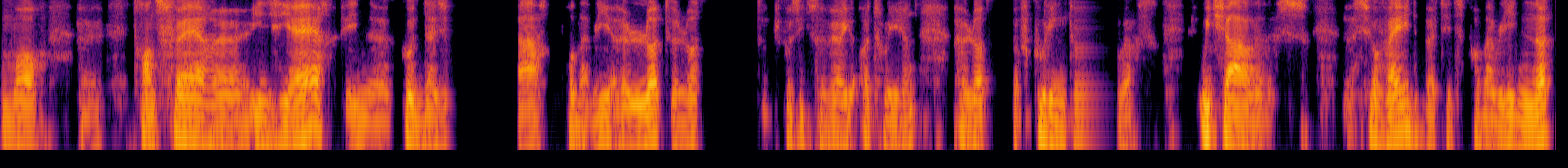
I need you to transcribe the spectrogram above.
more uh, transfer uh, in the air in uh, Côte d'Azur are probably a lot, a lot, because it's a very hot region, a lot of cooling towers, which are surveyed, but it's probably not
